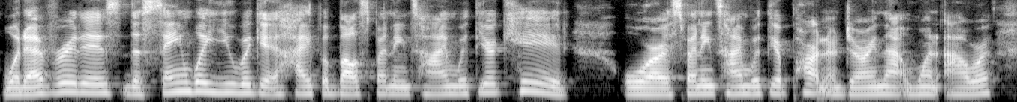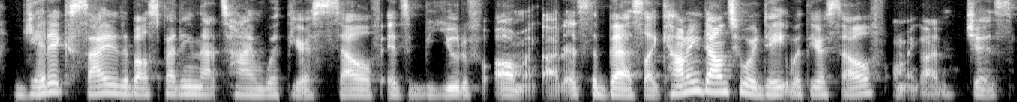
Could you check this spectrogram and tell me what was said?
whatever it is, the same way you would get hype about spending time with your kid or spending time with your partner during that one hour. Get excited about spending that time with yourself. It's beautiful. Oh my God, it's the best. Like counting down to a date with yourself. Oh my God, just.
